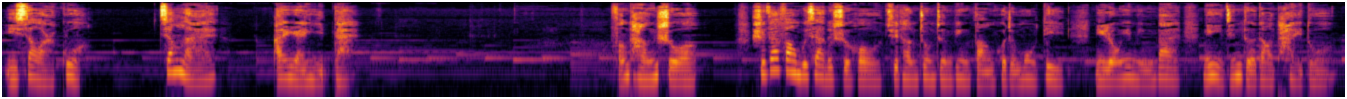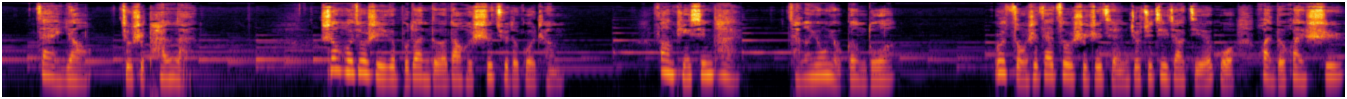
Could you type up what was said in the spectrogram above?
一笑而过，将来安然以待。冯唐说：“实在放不下的时候，去趟重症病房或者墓地，你容易明白，你已经得到太多，再要就是贪婪。”生活就是一个不断得到和失去的过程，放平心态，才能拥有更多。若总是在做事之前就去计较结果，患得患失，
